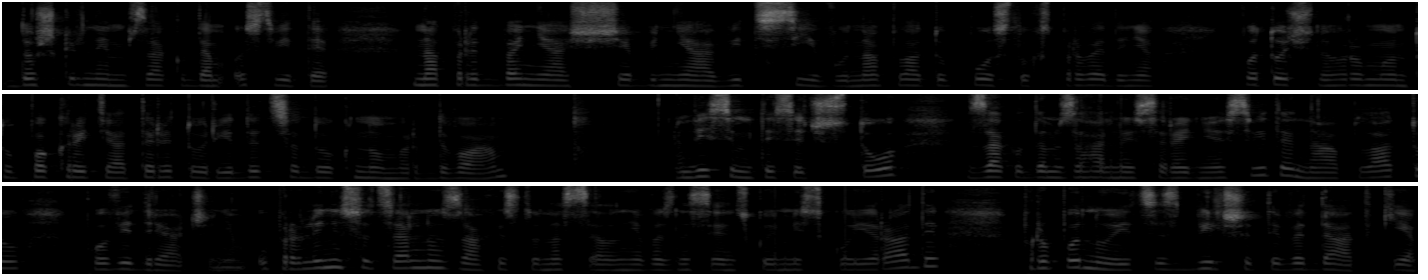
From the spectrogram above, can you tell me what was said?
дошкільним закладам освіти на придбання щебня відсіву на плату послуг з проведення поточного ремонту покриття території дитсадок номер 2 8100 закладам загальної середньої освіти на оплату по відрядженням. Управлінню соціального захисту населення Вознесенської міської ради пропонується збільшити видатки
